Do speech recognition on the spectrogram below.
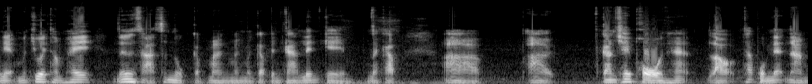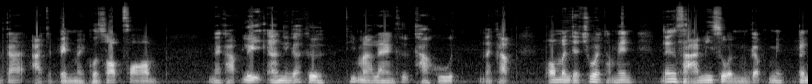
เนี่ยมันช่วยทำให้นักศึกษาสนุกกับมันมันเหมือนกับเป็นการเล่นเกมนะครับการใช้โพลนะฮะเราถ้าผมแนะนำก็อาจจะเป็น Microsoft Form นะครับหรืออีกอันหนึ่งก็คือที่มาแรงคือ Kahoot นะครับเพราะมันจะช่วยทำให้นักศึกษามีส่วนเหมือนกับเป็น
